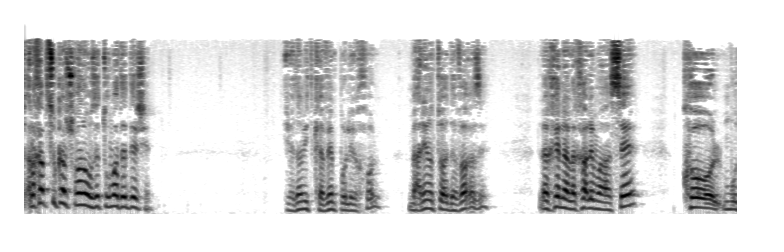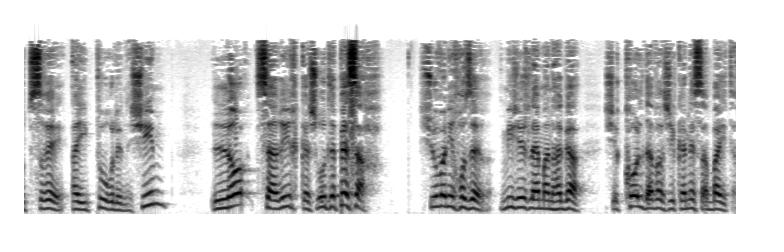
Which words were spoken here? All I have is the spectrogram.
הלכה פסוקה בשולחן ערוך, זה תרומת הדשן. אם אדם מתכוון פה לאכול, מעניין אותו הדבר הזה? לכן הלכה למעשה, כל מוצרי האיפור לנשים לא צריך כשרות לפסח. שוב אני חוזר, מי שיש להם הנהגה, שכל דבר שייכנס הביתה,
